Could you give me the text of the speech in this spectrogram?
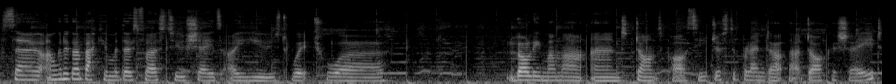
So I'm going to go back in with those first two shades I used, which were Lolly Mama and Dance Party, just to blend out that darker shade,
